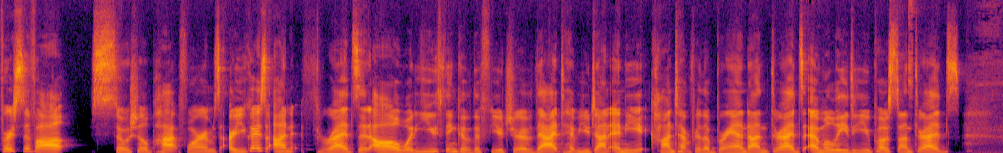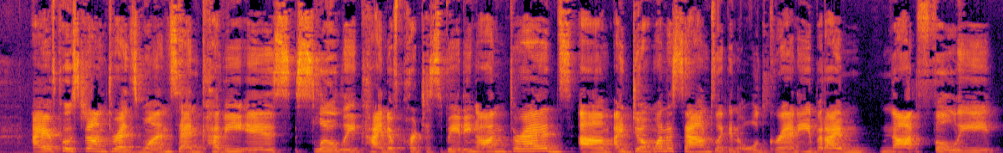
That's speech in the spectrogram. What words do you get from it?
First of all, social platforms. Are you guys on threads at all? What do you think of the future of that? Have you done any content for the brand on threads? Emily, do you post on threads? I have posted on threads once, and Covey is slowly kind of participating on threads. Um, I don't want to sound like an old granny, but I'm not fully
